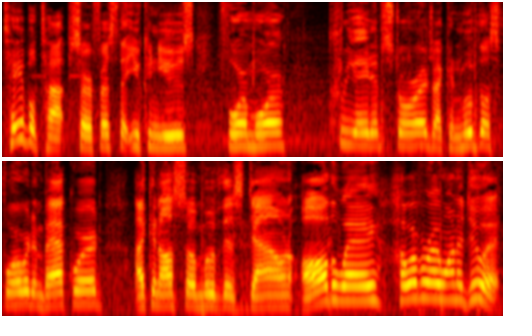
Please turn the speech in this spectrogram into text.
tabletop surface that you can use for more creative storage. I can move those forward and backward. I can also move this down all the way, however I wanna do it.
